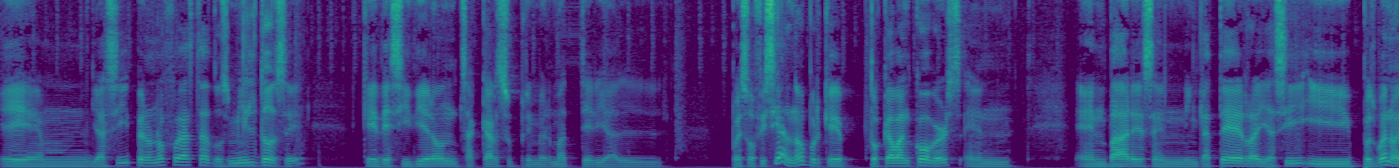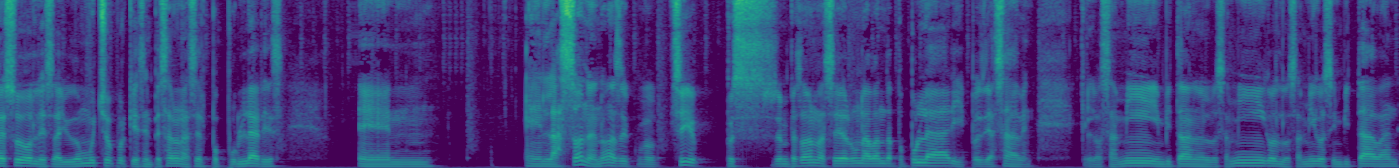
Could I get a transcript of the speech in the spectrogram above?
em, y así. Pero no fue hasta 2012 que decidieron sacar su primer material, pues oficial, ¿no? Porque tocaban covers en en bares en Inglaterra y así. Y pues bueno, eso les ayudó mucho porque se empezaron a hacer populares en, en la zona, ¿no? Así, sí, pues empezaron a ser una banda popular y pues ya saben, que los amigos invitaban a los amigos, los amigos invitaban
